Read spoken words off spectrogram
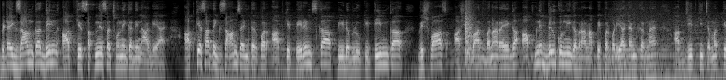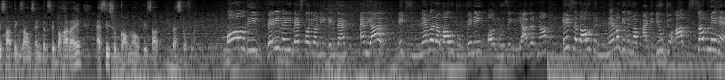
बेटा एग्ज़ाम का दिन आपके सपने सच होने का दिन आ गया है। आपके साथ एग्ज़ाम सेंटर पर आपके पेरेंट्स का पीडब्ल्यू की टीम का विश्वास, आशीर्वाद बना रहेगा। आपने बिल्कुल नहीं घबराना। पेपर बढ़िया अटैम्प्ट करना है। आप जीत की चमक के साथ एग्ज़ाम सेंटर से बाहर आए। ऐसी शुभकामनाओं के साथ best of luck all the very very best for your NEET exam and yaar it's never about winning or losing याद रखना it's about never giving up attitude जो आप सब में है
